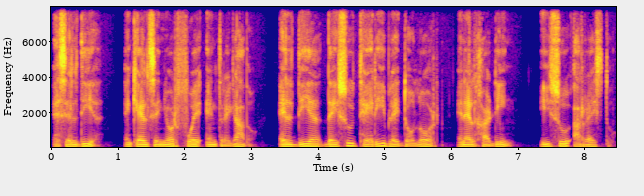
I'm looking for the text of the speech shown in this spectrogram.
Es el día en que el Señor fue entregado, el día de su terrible dolor en el jardín y su arresto.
